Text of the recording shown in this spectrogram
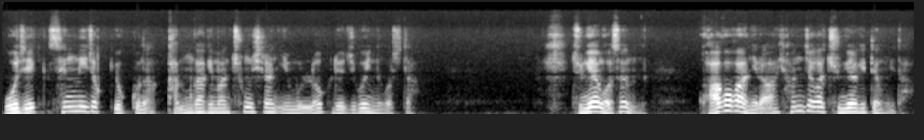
오직 생리적 욕구나 감각에만 충실한 인물로 그려지고 있는 것이다. 중요한 것은 과거가 아니라 현재가 중요하기 때문이다.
